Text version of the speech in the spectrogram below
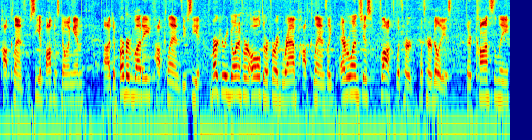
pop cleanse. If you see a Bacchus going in uh, to burp everybody, pop cleanse. You see Mercury going in for an ult or for a grab, pop cleanse. Like everyone's just fucked with her with her abilities. They're constantly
